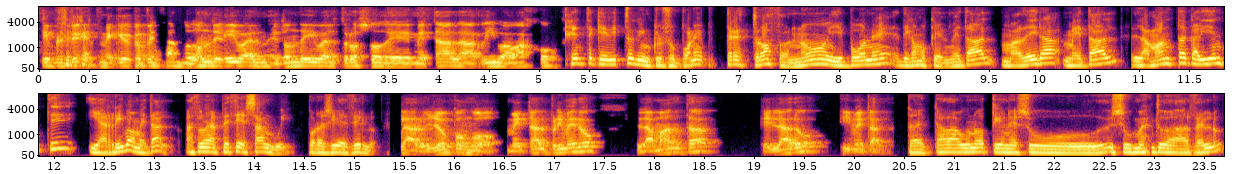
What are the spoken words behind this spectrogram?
Siempre me quedo pensando dónde iba, el, dónde iba el trozo de metal, arriba, abajo. Gente que he visto que incluso pone tres trozos, ¿no? Y pone, digamos que metal, madera, metal, la manta caliente y arriba metal. Hace una especie de sándwich, por así decirlo. Claro, yo pongo metal primero, la manta, el aro y metal. cada uno tiene su, método de hacerlo,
